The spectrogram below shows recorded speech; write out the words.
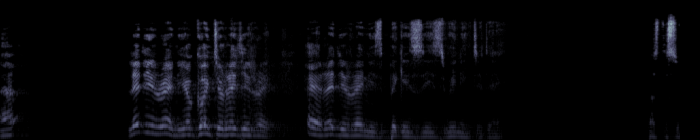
Huh? It rain. You're going to it rain. Hey, it rain is big is, winning today. Pastor?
